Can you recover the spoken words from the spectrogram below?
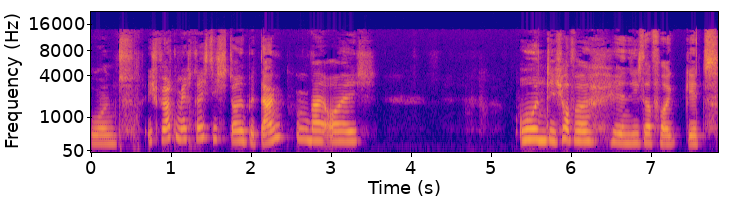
Und ich würde mich richtig doll bedanken bei euch. Und ich hoffe, in dieser Folge geht's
